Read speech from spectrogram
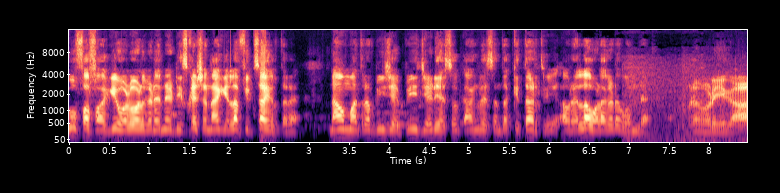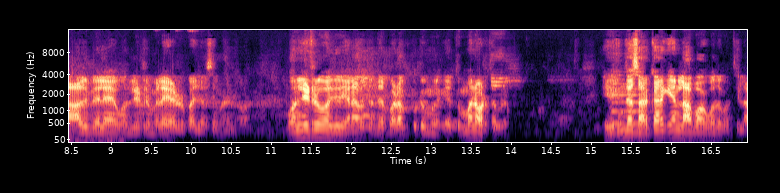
ಗೂಫ್ ಆಫ್ ಆಗಿ ಒಳ ಒಳಗಡೆನೆ ಡಿಸ್ಕಷನ್ ಆಗಿ ಎಲ್ಲ ಫಿಕ್ಸ್ ಆಗಿರ್ತಾರೆ. ನಾವು ಮಾತ್ರ BJP J D S Congress ಅಂತ ಕಿತ್ತಾಡ್ತೀವಿ. ಅವರೆಲ್ಲ ಒಳಗಡೆ ಒಂದೇ. ಮೇಡಮ್ ನೋಡಿ ಈಗ ಹಾಲು ಬೆಲೆ ಒಂದ್ ಲೀಟರ್ ಮೇಲೆ ಎರಡು ರೂಪಾಯಿ ಜಾಸ್ತಿ ಮಾಡಿದ್ರು. ಒಂದ್ ಲೀಟರ್ ಏನಾಗುತ್ತೆ ಅಂದ್ರೆ ಬಡ ಕುಟುಂಬಗಳಿಗೆ ತುಂಬಾನೇ ಹೊಡ್ತಾ ಬಿಡು ಇದರಿಂದ ಸರ್ಕಾರಕ್ಕೆ ಏನ್ ಲಾಭ ಆಗ್ಬೋದು ಗೊತ್ತಿಲ್ಲ.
